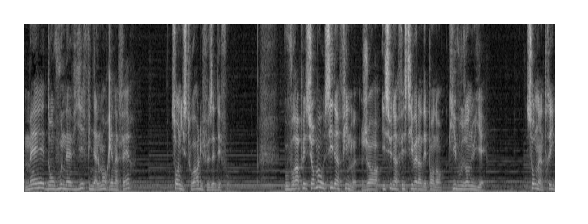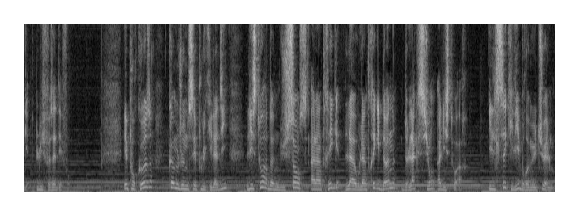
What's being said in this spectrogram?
mais dont vous n'aviez finalement rien à faire Son histoire lui faisait défaut. Vous vous rappelez sûrement aussi d'un film, genre issu d'un festival indépendant, qui vous ennuyait. Son intrigue lui faisait défaut. Et pour cause, comme je ne sais plus qui l'a dit, l'histoire donne du sens à l'intrigue là où l'intrigue donne de l'action à l'histoire. Ils s'équilibrent mutuellement.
